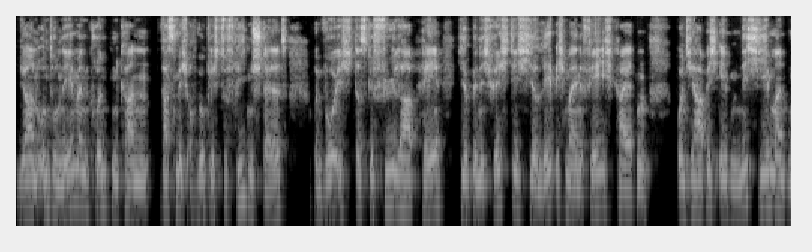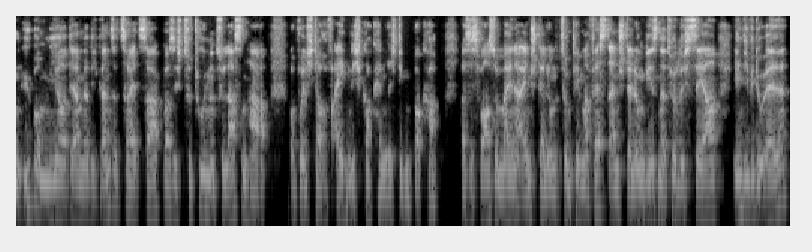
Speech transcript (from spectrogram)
ja ein Unternehmen gründen kann, was mich auch wirklich zufriedenstellt und wo ich das Gefühl habe, hey, hier bin ich richtig, hier lebe ich meine Fähigkeiten und hier habe ich eben nicht jemanden über mir, der mir die ganze Zeit sagt, was ich zu tun und zu lassen habe, obwohl ich darauf eigentlich gar keinen richtigen Bock habe. Also es war so meine Einstellung zum Thema Festanstellung, die ist natürlich sehr individuell.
